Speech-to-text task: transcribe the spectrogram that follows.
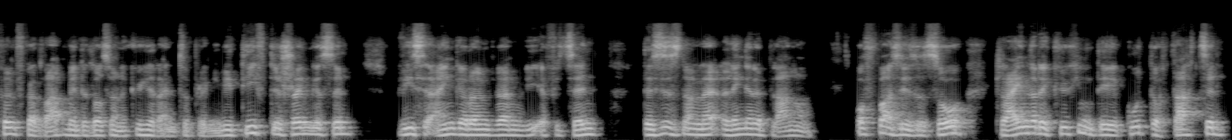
fünf Quadratmeter da so eine Küche reinzubringen. Wie tief die Schränke sind, wie sie eingeräumt werden, wie effizient, das ist eine längere Planung. Oftmals ist es so, kleinere Küchen, die gut durchdacht sind,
